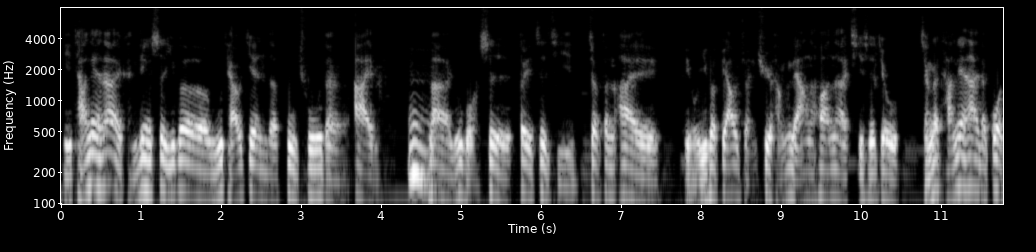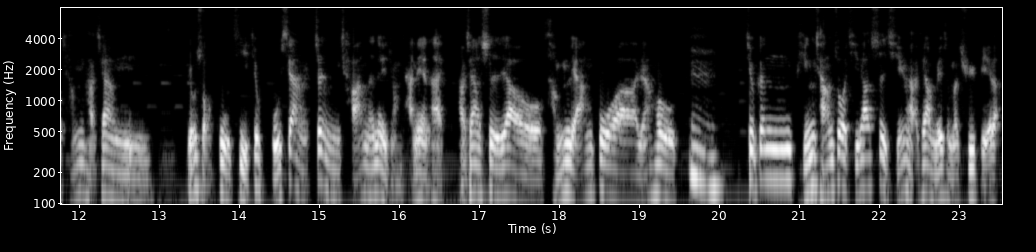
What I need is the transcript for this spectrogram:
你谈恋爱肯定是一个无条件的付出的爱嘛。嗯，那如果是对自己这份爱有一个标准去衡量的话，那其实就整个谈恋爱的过程好像有所顾忌，就不像正常的那种谈恋爱，好像是要衡量过啊，然后嗯就跟平常做其他事情好像没什么区别了。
